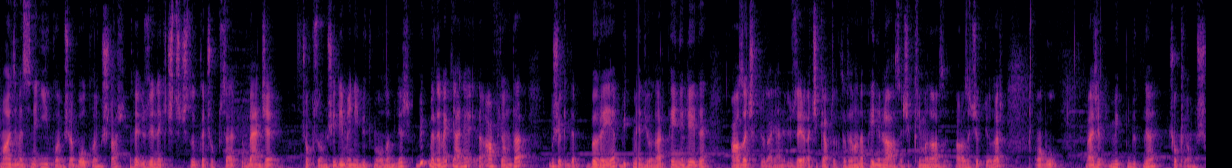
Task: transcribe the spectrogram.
Malzemesini iyi koymuşlar, bol koymuşlar. Ve üzerindeki çıtır çıtırlık da çok güzel. Bence çok güzel olmuş. Yediğim en iyi bükme olabilir. Bükme demek yani Afyon'da bu şekilde böreğe bükme diyorlar. Peynirliye de ağız açık diyorlar. Yani üzeri açık yaptıkları zaman da peynirli ağız açık, kıymalı ağız, ağız açık diyorlar. Ama bu bence bükme bükme çok iyi olmuş.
